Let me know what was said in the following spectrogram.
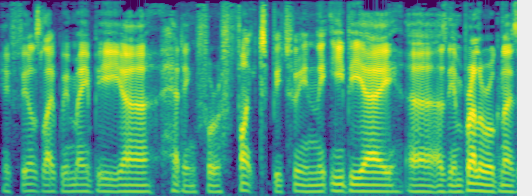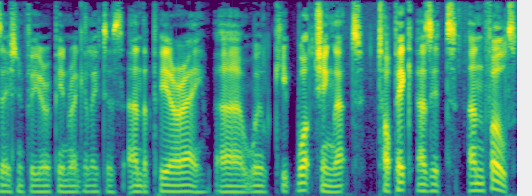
It feels like we may be uh, heading for a fight between the EBA uh, as the umbrella organisation for European regulators and the PRA. Uh, we'll keep watching that topic as it unfolds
